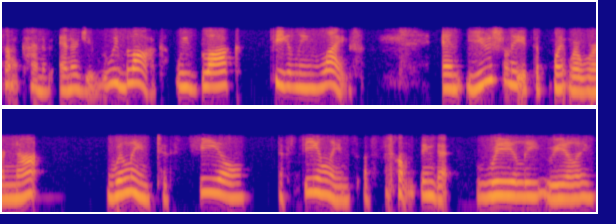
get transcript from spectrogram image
some kind of energy. We block. We block feeling life. And usually, it's a point where we're not willing to feel the feelings of something that really, really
